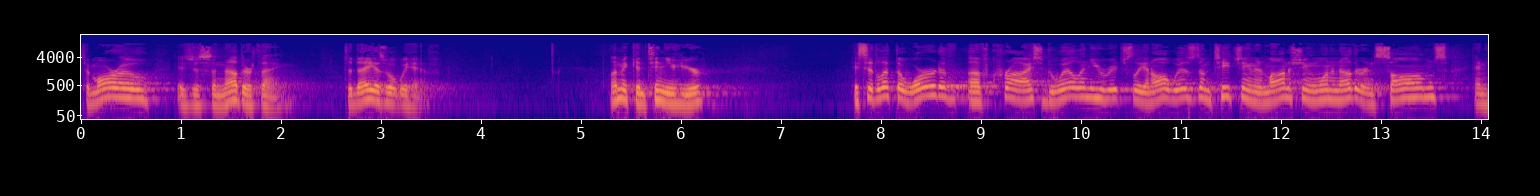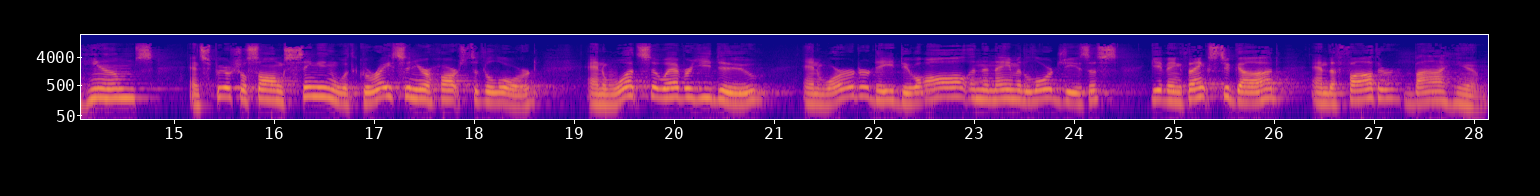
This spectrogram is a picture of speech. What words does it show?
Tomorrow is just another thing. Today is what we have. Let me continue here. He said, Let the word of, of Christ dwell in you richly in all wisdom, teaching and admonishing one another in psalms and hymns and spiritual songs, singing with grace in your hearts to the Lord. And whatsoever ye do, in word or deed, do all in the name of the Lord Jesus, giving thanks to God and the Father by Him.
